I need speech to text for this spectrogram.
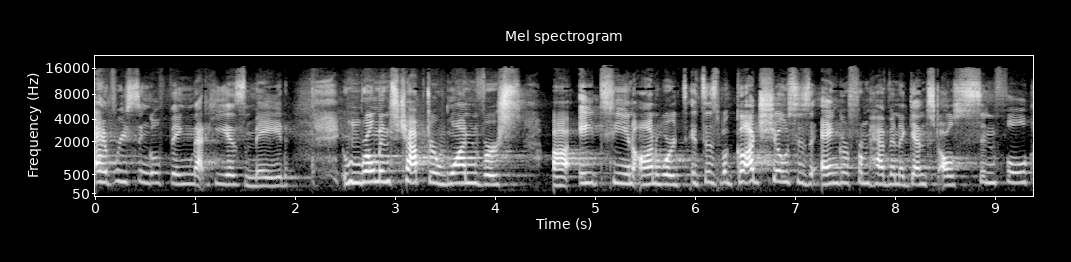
every single thing that he has made. In Romans chapter 1, verse uh, 18 onwards, it says, But God shows his anger from heaven against all sinful,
